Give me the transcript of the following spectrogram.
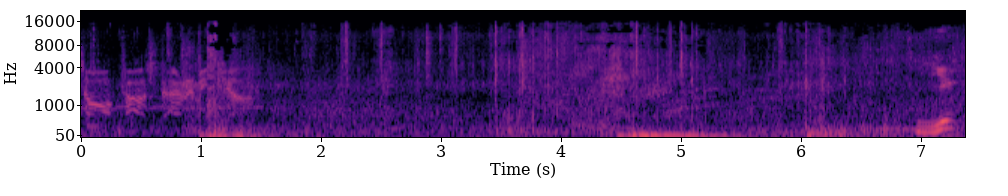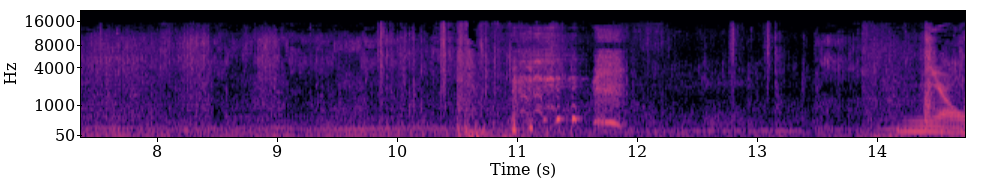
That's our First enemy killer. Yeet. Meow.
